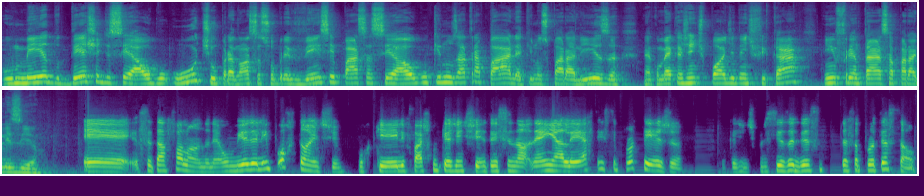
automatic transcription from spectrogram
o medo deixa de ser algo útil para nossa sobrevivência e passa a ser algo que nos atrapalha, que nos paralisa? Né? Como é que a gente pode identificar e enfrentar essa paralisia? É, você está falando, né? O medo é importante, porque ele faz com que a gente entre em, sinal, né, em alerta e se proteja, porque a gente precisa desse, dessa proteção.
